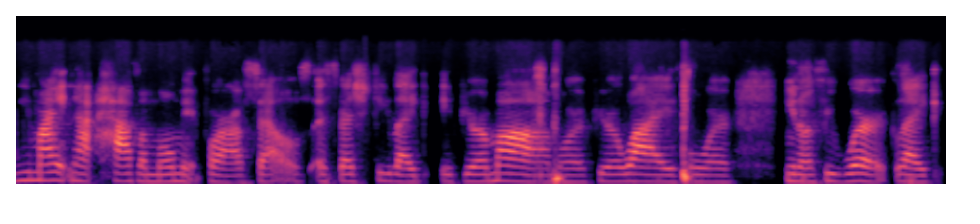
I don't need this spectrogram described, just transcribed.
we might not have a moment for ourselves, especially like if you're a mom or if you're a wife or you know if you work. Like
